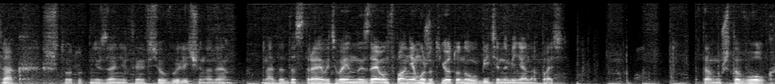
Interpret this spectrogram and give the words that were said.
Так, что тут не занято? Все вылечено, да? Надо достраивать военные здания. Он вполне может Йотуна убить и на меня напасть. Потому что волк.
